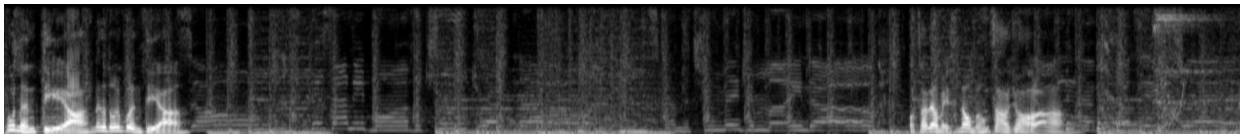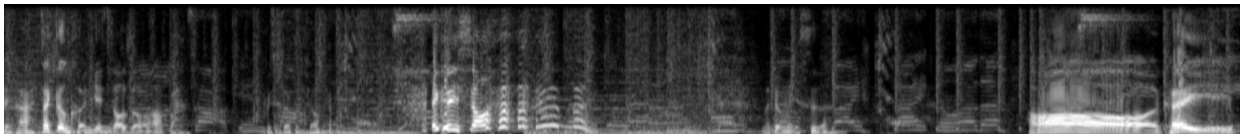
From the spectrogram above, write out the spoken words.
不能叠啊，那个东西不能叠啊。哦，炸掉没事，那我们用炸的就好啦。你看，再更狠一点，你知道什么吗？把不消消掉。哎，可以消，哈哈那那就没事了。哦，可以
